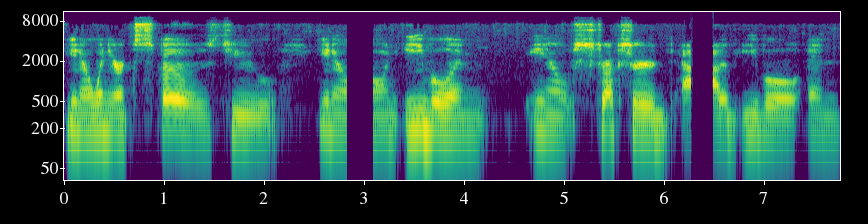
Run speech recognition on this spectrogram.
You know, when you're exposed to, you know, an evil and, you know, structured out of evil and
